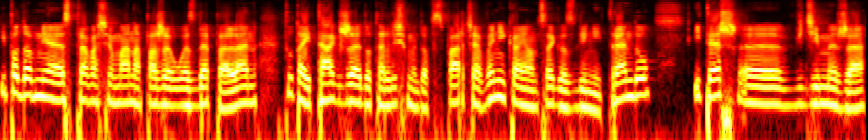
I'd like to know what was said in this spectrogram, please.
I podobnie sprawa się ma na parze USD-PLN. Tutaj także dotarliśmy do wsparcia wynikającego z linii trendu i też e, widzimy, że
